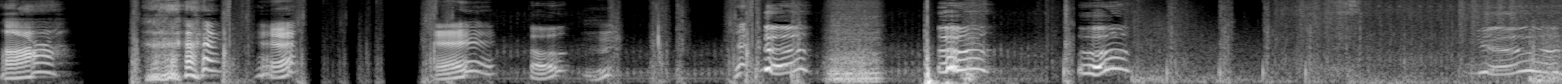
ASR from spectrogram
Ah. Eh? Eh? Oh? Ah. Ah. Ah. Ah.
